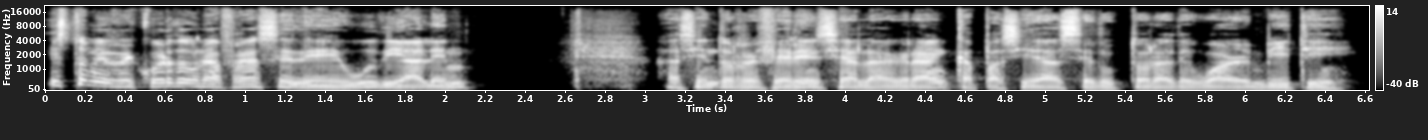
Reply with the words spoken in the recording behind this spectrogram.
Esto me recuerda una frase de Woody Allen, haciendo referencia a la gran capacidad seductora de Warren Beatty,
